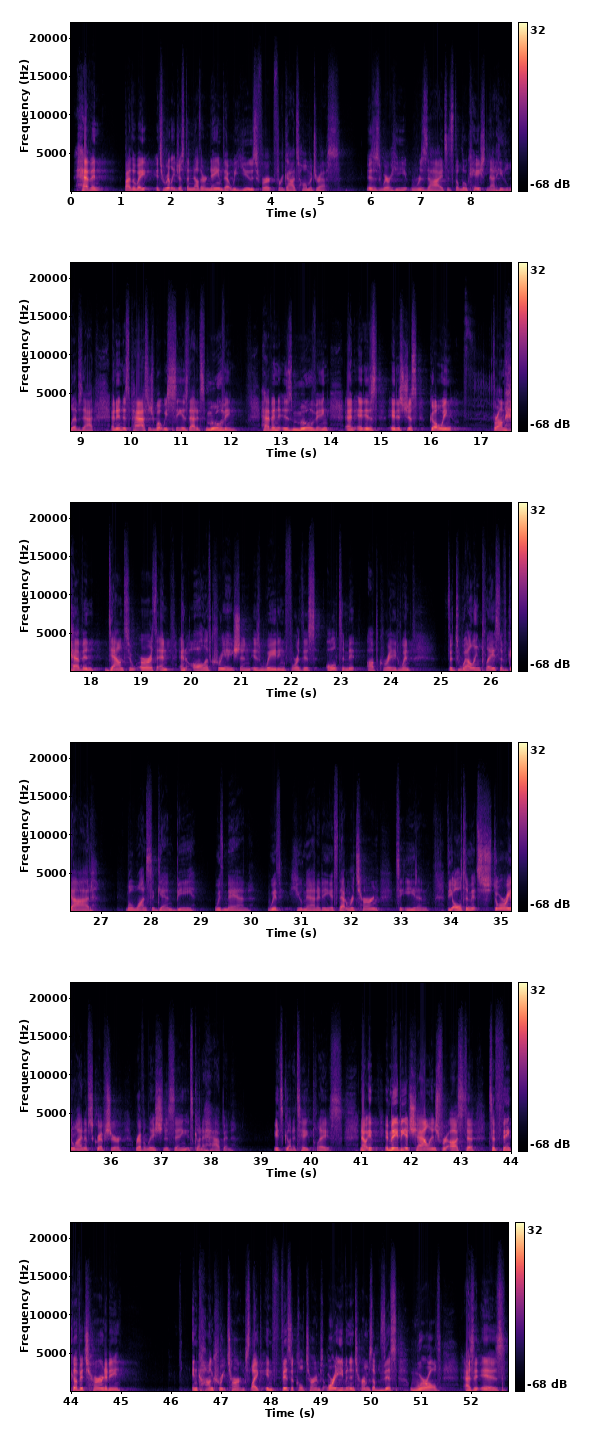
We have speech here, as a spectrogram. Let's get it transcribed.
Heaven, by the way, it's really just another name that we use for, for God's home address. This is where he resides. It's the location that he lives at. And in this passage, what we see is that it's moving. Heaven is moving, and it is, it is just going from heaven down to earth, and, and all of creation is waiting for this ultimate upgrade when the dwelling place of God will once again be with man, with humanity. It's that return to Eden. The ultimate storyline of Scripture, Revelation is saying it's going to happen. It's going to take place. Now, it, it may be a challenge for us to, to think of eternity in concrete terms, like in physical terms, or even in terms of this world as it is,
